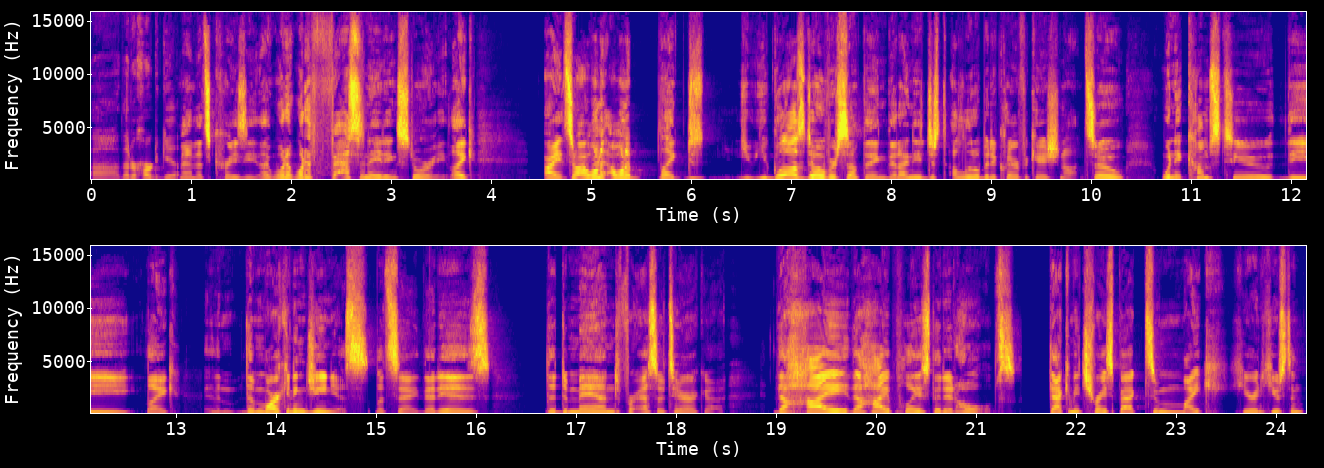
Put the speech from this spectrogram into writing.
uh, that are hard to get. Man, that's crazy. Like, what a, what a fascinating story. Like, all right, so I want to I want to like just you, you glossed over something that I need just a little bit of clarification on. So when it comes to the like the marketing genius, let's say that is the demand for esoterica, the high the high place that it holds, that can be traced back to Mike here in Houston.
